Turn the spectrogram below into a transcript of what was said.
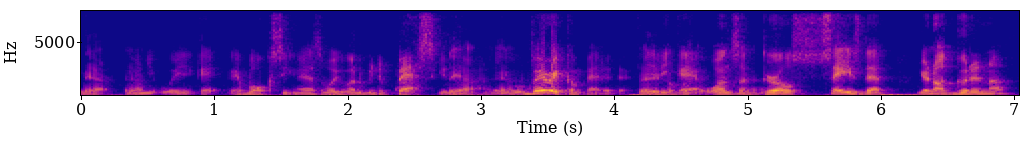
yeah, yeah. when you, when you kayak, kayak boxing that's why you want to be the best gitu Yeah, kan. yeah. Very competitive. Very Jadi kayak once a yeah. girl says that you're not good enough,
